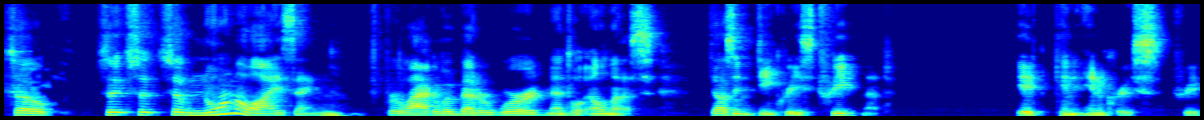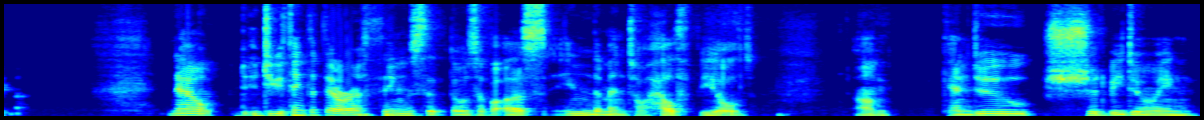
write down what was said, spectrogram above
So, so, so, so normalizing, for lack of a better word, mental illness doesn't decrease treatment. It can increase treatment. Now, do you think that there are things that those of us in the mental health field um, can do, should be doing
